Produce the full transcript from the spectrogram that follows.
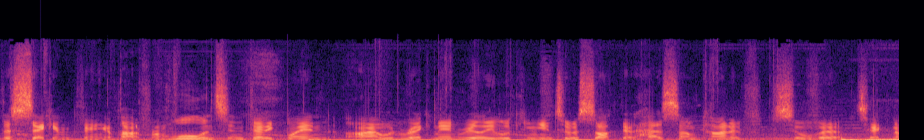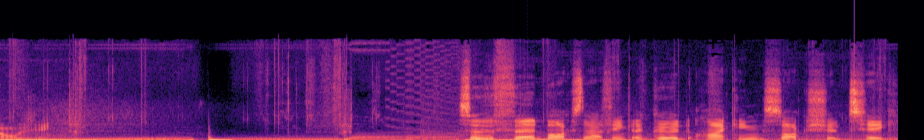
the second thing, apart from wool and synthetic blend, I would recommend really looking into a sock that has some kind of silver technology. So the third box that I think a good hiking sock should tick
